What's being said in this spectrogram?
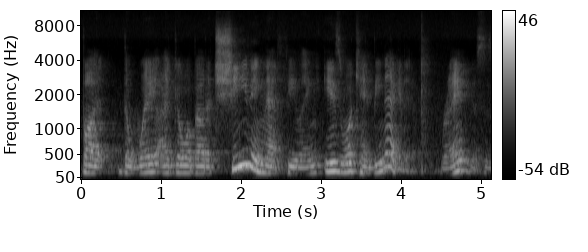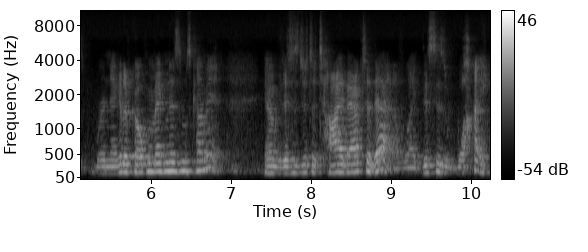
but the way I go about achieving that feeling is what can be negative right? This is where negative coping mechanisms come in. And this is just a tie back to that of like this is why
